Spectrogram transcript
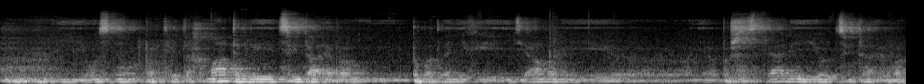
И он снял портрет Ахматовой, и Цветаева была для них и идеалом, и э, они обожествляли ее, Цветаева.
